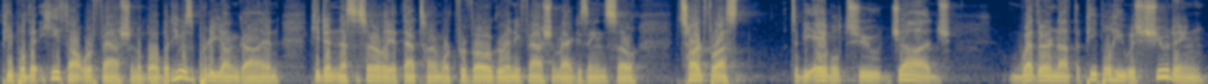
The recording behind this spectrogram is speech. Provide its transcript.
people that he thought were fashionable, but he was a pretty young guy, and he didn't necessarily at that time work for Vogue or any fashion magazines, so it's hard for us to be able to judge whether or not the people he was shooting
